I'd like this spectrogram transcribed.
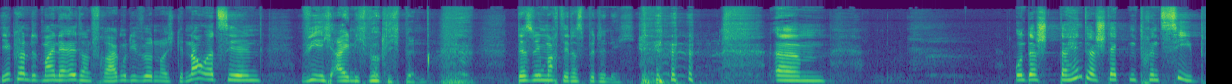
Ihr könntet meine Eltern fragen und die würden euch genau erzählen, wie ich eigentlich wirklich bin. Deswegen macht ihr das bitte nicht. ähm, und das, dahinter steckt ein Prinzip.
